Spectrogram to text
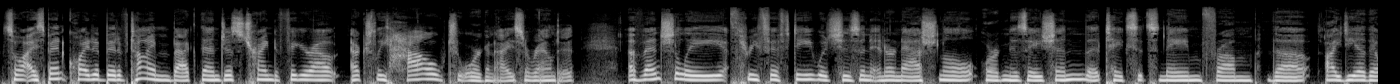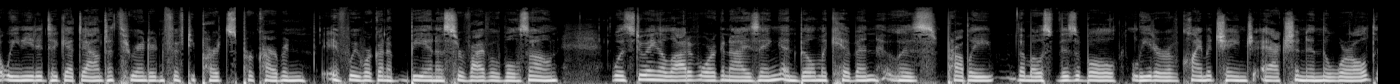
So I spent quite a bit of time back then just trying to figure out actually how to organize around it. Eventually, 350, which is an international organization that takes its name from the idea that we needed to get down to 350 parts per carbon if we were going to be in a survivable zone, was doing a lot of organizing, and Bill McKibben, who is probably the most visible leader of climate change action in the world,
